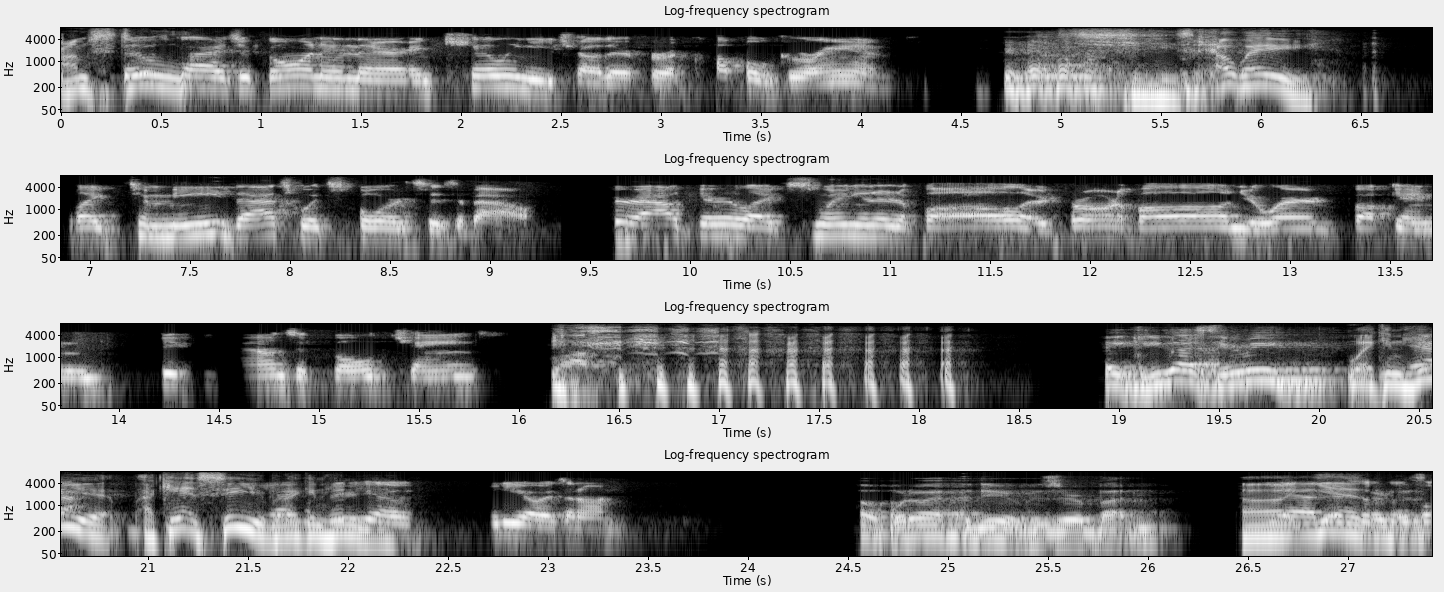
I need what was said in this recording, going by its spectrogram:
I'm Those still. guys are going in there and killing each other for a couple grand. Jeez. Oh, hey. Like to me, that's what sports is about. You're out there like swinging at a ball or throwing a ball, and you're wearing fucking fifty pounds of gold chains. Hey, can you guys hear me? well, I can hear Yeah. you. I can't see you, but I can the hear you. Video isn't on. Oh, what do I have to do? Is there a button? Uh, yeah, yeah. there's a video.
